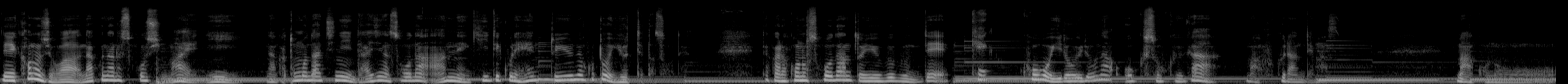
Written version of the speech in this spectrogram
で彼女は亡くなる少し前になんか友達に大事な相談あんねん聞いてくれへんというようなことを言ってたそうです。だからこの相談という部分で結構いろいろな憶測がまあ膨らんでます。まあこの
